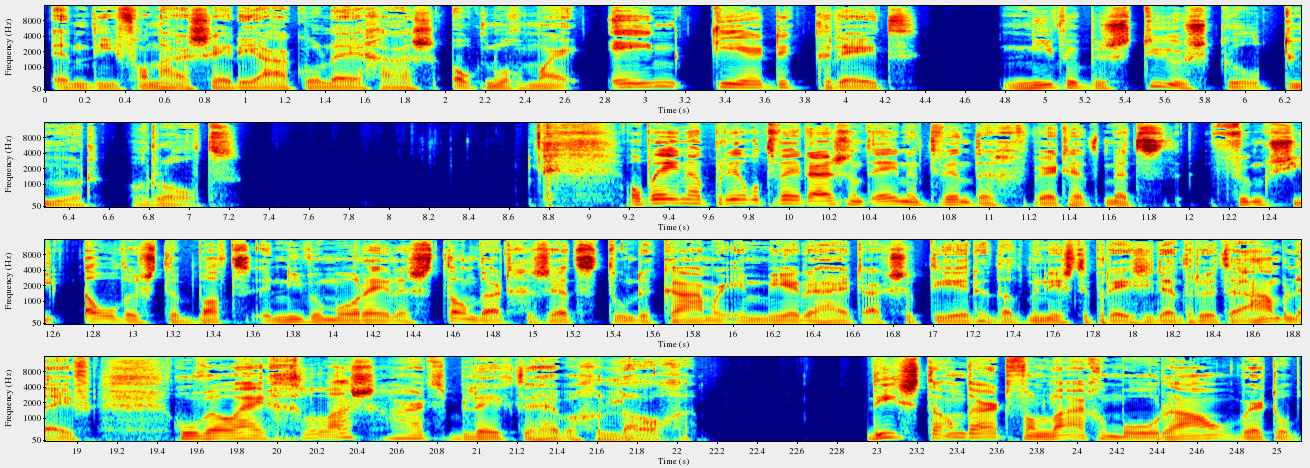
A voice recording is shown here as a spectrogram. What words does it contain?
en die van haar CDA-collega's ook nog maar één keer de kreet nieuwe bestuurscultuur rolt. Op 1 april 2021 werd het met functie elders debat een nieuwe morele standaard gezet toen de Kamer in meerderheid accepteerde dat minister-president Rutte aanbleef, hoewel hij glashard bleek te hebben gelogen. Die standaard van lage moraal werd op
